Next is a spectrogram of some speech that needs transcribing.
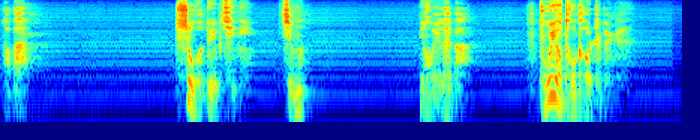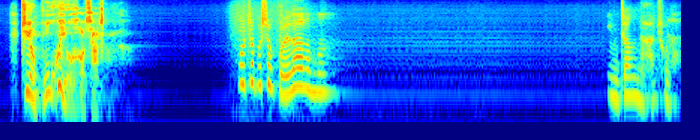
好吧，是我对不起你，行吗？你回来吧，不要投靠日本人，这样不会有好下场我这不是回来了吗？印章拿出来。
